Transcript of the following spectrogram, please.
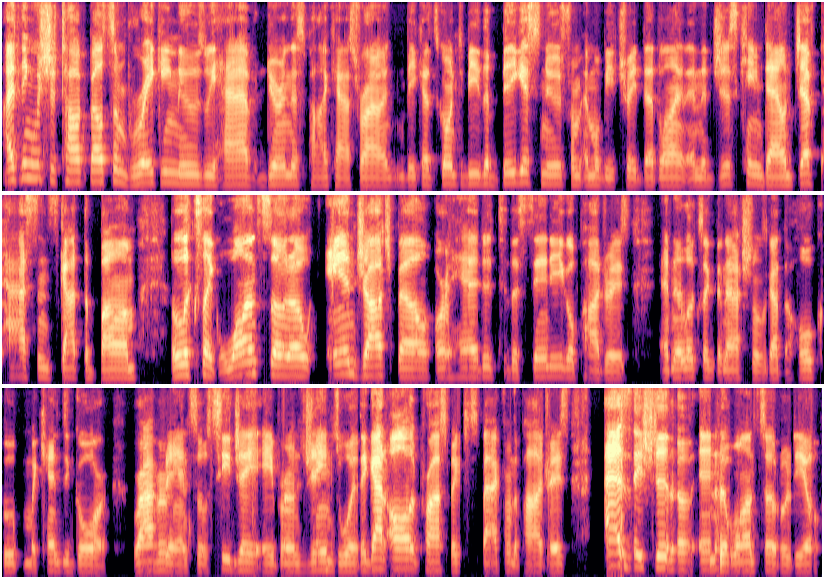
I think we should talk about some breaking news we have during this podcast, Ryan, because it's going to be the biggest news from MLB trade deadline. And it just came down. Jeff Passan's got the bomb. It looks like Juan Soto and Josh Bell are headed to the San Diego Padres. And it looks like the Nationals got the whole coop Mackenzie Gore, Robert Hassell, CJ Abrams, James Wood. They got all the prospects back from the Padres, as they should have in the Juan Soto deal.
